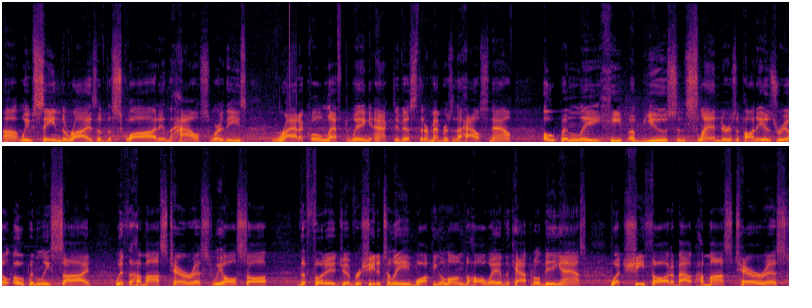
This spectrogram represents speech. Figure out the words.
Uh, we've seen the rise of the squad in the House where these radical left wing activists that are members of the House now openly heap abuse and slanders upon Israel, openly side with the Hamas terrorists. We all saw the footage of Rashida Tlaib walking along the hallway of the Capitol being asked what she thought about Hamas terrorists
